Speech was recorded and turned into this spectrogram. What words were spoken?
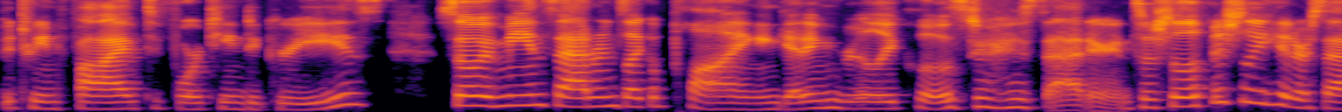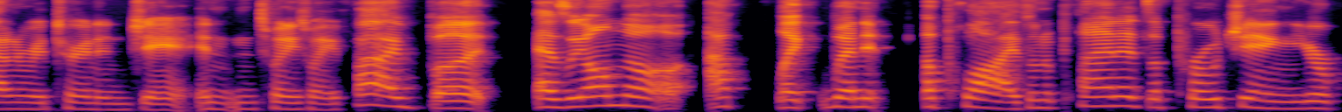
between 5 to 14 degrees. So it means Saturn's like applying and getting really close to her Saturn. So she'll officially hit her Saturn return in Jan- in 2025, but as we all know, like when it applies, when a planet's approaching your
